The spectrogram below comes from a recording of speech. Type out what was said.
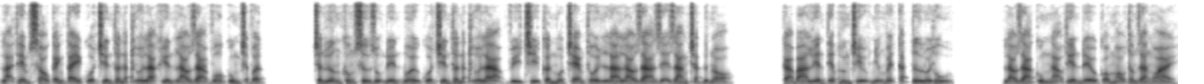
lại thêm sau cánh tay của chiến thần thua lạ khiến lao giả vô cùng chật vật. Trần lương không sử dụng đến đuôi của chiến thần thua lạ vì chỉ cần một chém thôi là lao giả dễ dàng chặt đứt nó. Cả ba liên tiếp hứng chịu những vết cắt từ đối thủ. Lao giả cùng ngạo thiên đều có máu thấm ra ngoài,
